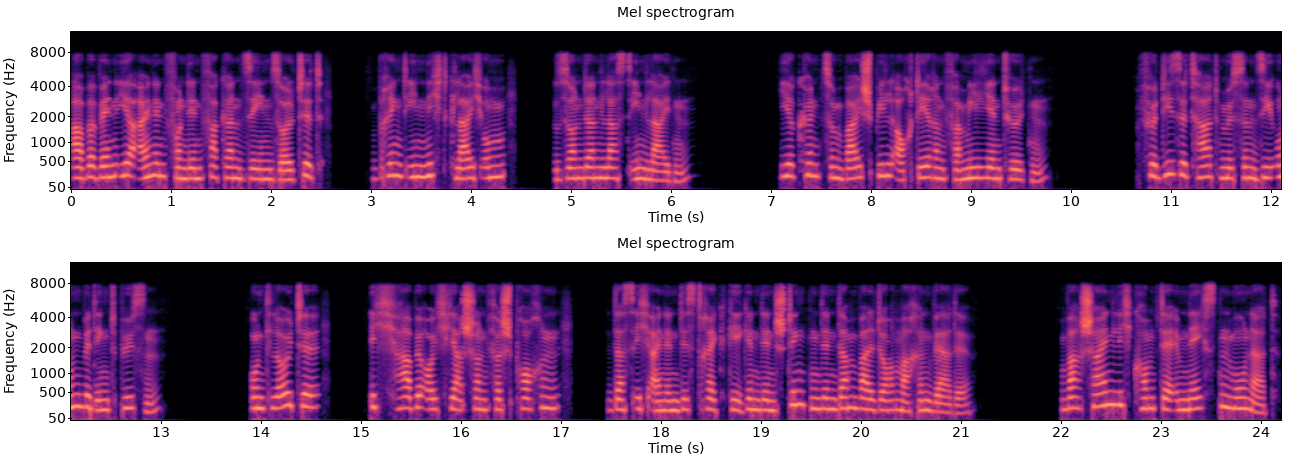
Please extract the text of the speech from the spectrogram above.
Aber wenn ihr einen von den Fackern sehen solltet, bringt ihn nicht gleich um, sondern lasst ihn leiden. Ihr könnt zum Beispiel auch deren Familien töten. Für diese Tat müssen sie unbedingt büßen. Und Leute, ich habe euch ja schon versprochen, dass ich einen Distrack gegen den stinkenden Dumbledore machen werde. Wahrscheinlich kommt er im nächsten Monat.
